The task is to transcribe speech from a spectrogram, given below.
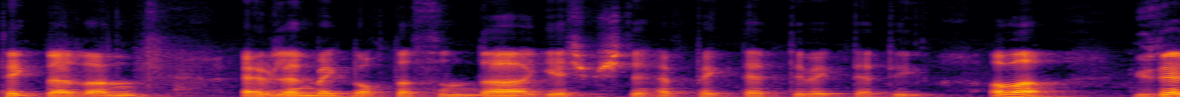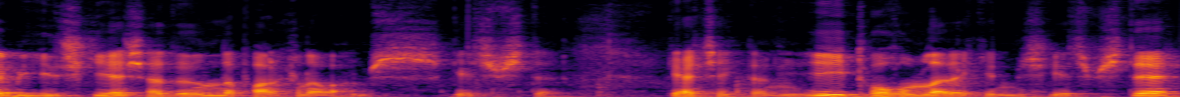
tekrardan evlenmek noktasında geçmişte hep bekletti bekletti. Ama güzel bir ilişki yaşadığının da farkına varmış geçmişte. Gerçekten iyi tohumlar ekilmiş geçmişte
